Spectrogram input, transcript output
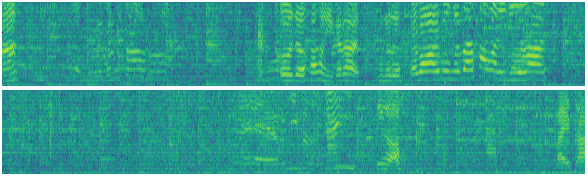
ฮะเออเดินเข้าทางนี้ก็ได้ มึงก็เดินบายบายมึงบายบายเข้ามาดีๆบายบายจริงเหรอ ไปจ้า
